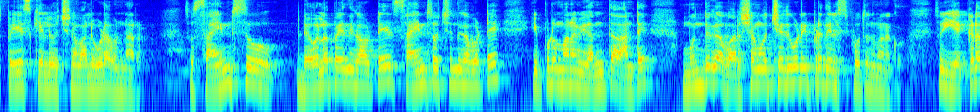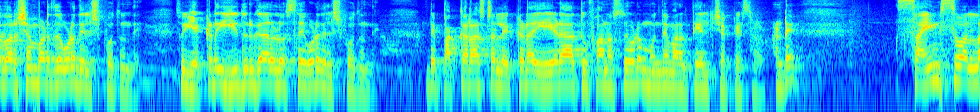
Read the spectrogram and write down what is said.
స్పేస్కి వెళ్ళి వచ్చిన వాళ్ళు కూడా ఉన్నారు. సో సైన్స్ డెవలప్ అయింది కాబట్టి సైన్స్ వచ్చింది కాబట్టి ఇప్పుడు మనం ఇదంతా అంటే ముందుగా వర్షం వచ్చేది కూడా ఇప్పుడే తెలిసిపోతుంది మనకు. సో ఎక్కడ వర్షం పడుతుందో కూడా తెలిసిపోతుంది. సో ఎక్కడ ఈదురుగాలు వస్తాయి కూడా తెలిసిపోతుంది. అంటే పక్క రాష్ట్రాల్లో ఎక్కడ ఏడా తుఫాన్ వస్తుందో కూడా ముందే మనకు తేల్చి చెప్పేస్తున్నారు అంటే సైన్స్ వల్ల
